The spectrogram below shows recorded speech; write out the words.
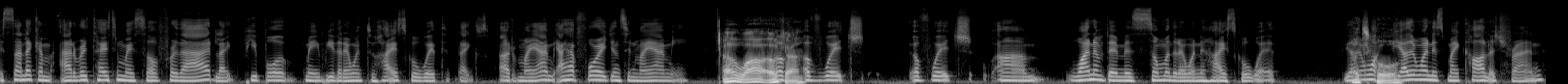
it's not like i'm advertising myself for that like people maybe that i went to high school with like out of miami i have four agents in miami Oh wow. of, Okay. of which of which um, one of them is someone that I went to high school with. The other That's one, cool. the other one is my college friend.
